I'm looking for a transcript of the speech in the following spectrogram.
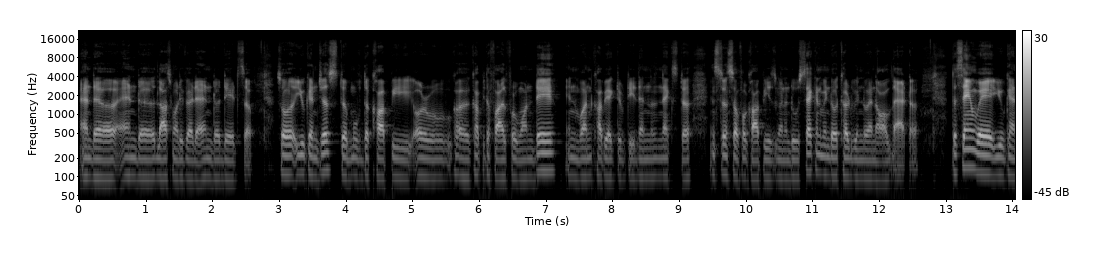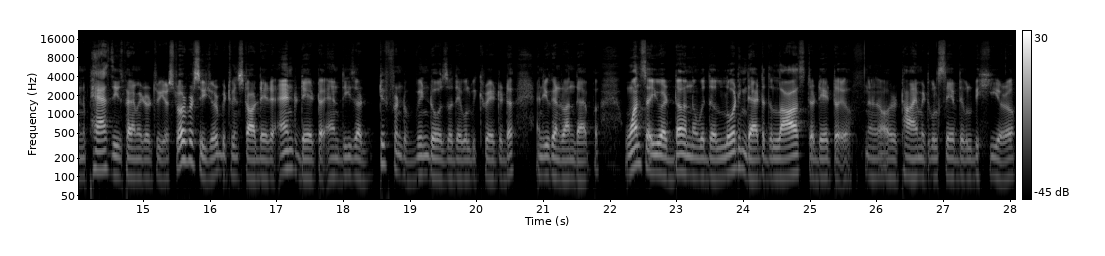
and uh, and uh, last modified end dates so you can just uh, move the copy or uh, copy the file for one day in one copy activity then the next uh, instance of a copy is going to do second window third window and all that the same way you can pass these parameters to your store procedure between start date and date and these are different windows they will be created and you can run that once you are done with the loading that the last date uh, or time it will save they will be here.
